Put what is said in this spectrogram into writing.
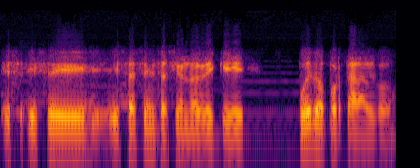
ese, esa sensación ¿no? de que puedo aportar algo.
